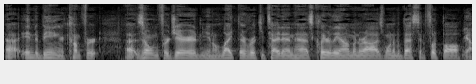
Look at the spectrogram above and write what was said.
uh, into being a comfort uh, zone for Jared, you know, like their rookie tight end has. Clearly, Amon Ra is one of the best in football yeah.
